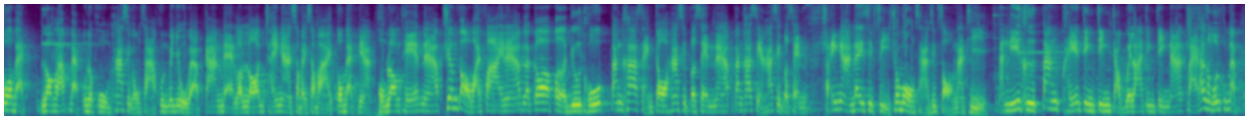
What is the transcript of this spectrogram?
ตัวแบตรองรับแบบอุณหภูมิ 50 องศาคุณไปอยู่แบบกลางแดดร้อนๆใช้งานสบายๆตัวแบตเนี่ยผมลองเทสนะครับเชื่อมต่อ Wi-Fi นะครับแล้วก็เปิด YouTube ตั้งค่าแสงจอ 50%นะครับ ตั้งค่าเสียง 50%ใช้งานได้ 14 ชั่วโมง 32 นาที อันนี้คือตั้งเทสจริง ๆ จับเวลาจริง ๆ นะ แต่ถ้าสมมติคุณแบบไป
